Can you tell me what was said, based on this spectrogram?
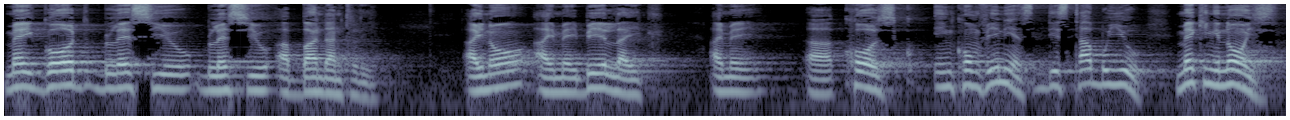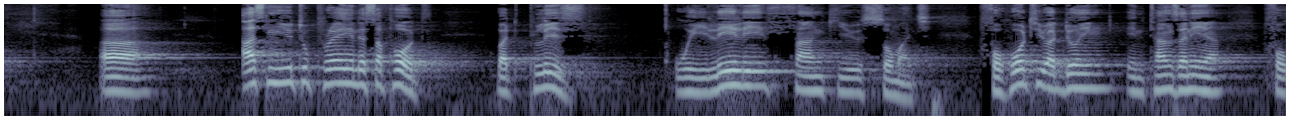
May God bless you, bless you abundantly. I know I may be like, I may uh, cause inconvenience, disturb you, making a noise, uh, asking you to pray and support. But please, we really thank you so much for what you are doing in Tanzania, for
